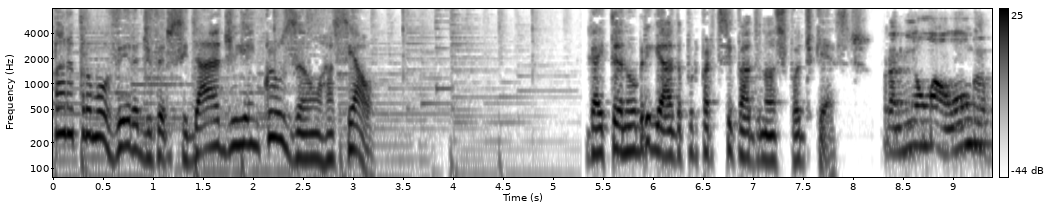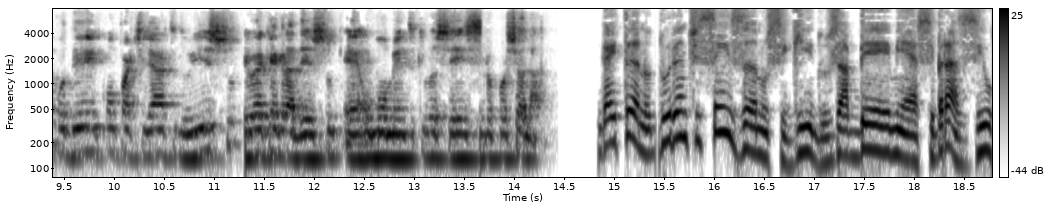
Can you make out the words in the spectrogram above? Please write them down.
para promover a diversidade e a inclusão racial. Gaetano, obrigada por participar do nosso podcast. Para mim é uma honra poder compartilhar tudo isso. Eu é que agradeço é, o momento que vocês proporcionaram. Gaetano, durante seis anos seguidos, a BMS Brasil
